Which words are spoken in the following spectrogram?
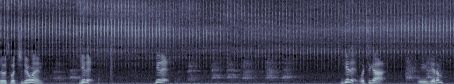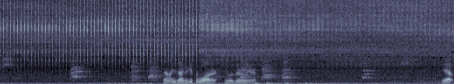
Zeus, what you doing? Get it. Get it. Get it. What you got? You get him? No, he's not going to get the water. He was earlier. Yep.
